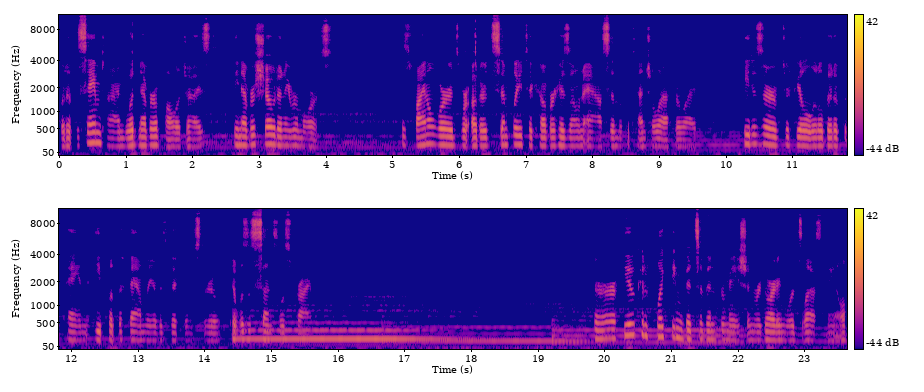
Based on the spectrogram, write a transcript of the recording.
but at the same time, Wood never apologized. He never showed any remorse. His final words were uttered simply to cover his own ass in the potential afterlife. He deserved to feel a little bit of the pain that he put the family of his victims through. It was a senseless crime. There are a few conflicting bits of information regarding Wood's last meal.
